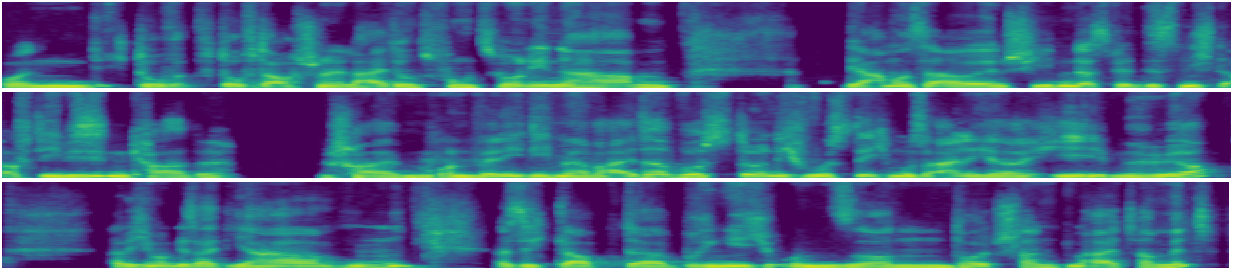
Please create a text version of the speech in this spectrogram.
Und ich durfte auch schon eine Leitungsfunktion innehaben. Wir haben uns aber entschieden, dass wir das nicht auf die Visitenkarte schreiben. Und wenn ich nicht mehr weiter wusste und ich wusste, ich muss eigentlich hier eben höher, habe ich immer gesagt, ja, hm, also ich glaube, da bringe ich unseren Deutschlandleiter mit.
